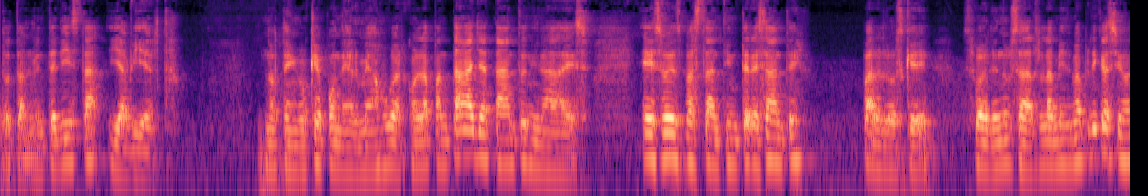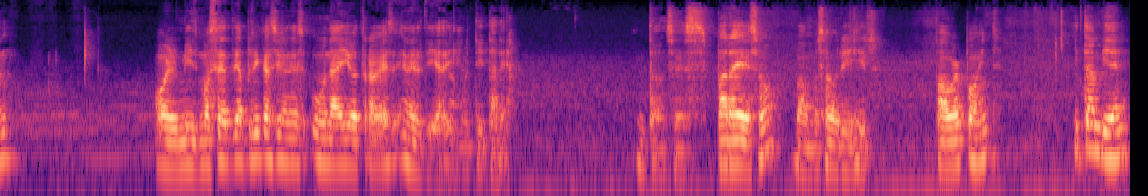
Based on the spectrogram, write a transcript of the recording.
totalmente lista y abierta. No tengo que ponerme a jugar con la pantalla tanto ni nada de eso. Eso es bastante interesante para los que suelen usar la misma aplicación o el mismo set de aplicaciones una y otra vez en el día a día. multitarea. Entonces, para eso vamos a abrir PowerPoint y también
